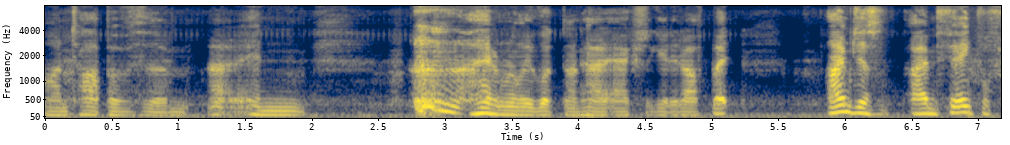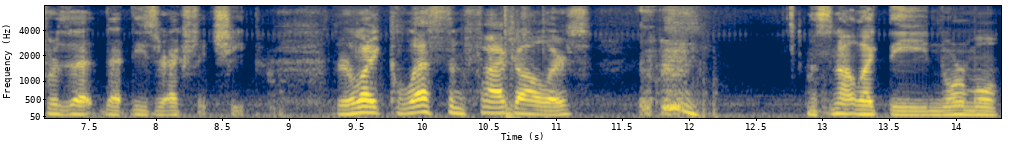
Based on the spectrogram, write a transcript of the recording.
on top of them, uh, and I haven't really looked on how to actually get it off. But I'm just I'm thankful for that that these are actually cheap. They're like less than five dollars. it's not like the normal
